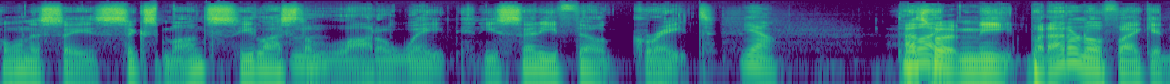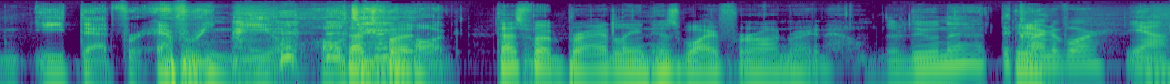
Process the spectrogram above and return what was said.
I want to say six months. He lost a lot of weight and he said he felt great. Yeah. That's I like what- meat, but I don't know if I can eat that for every meal all That's day what long. that's what Bradley and his wife are on right now. They're doing that? The Yeah. carnivore, yeah.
